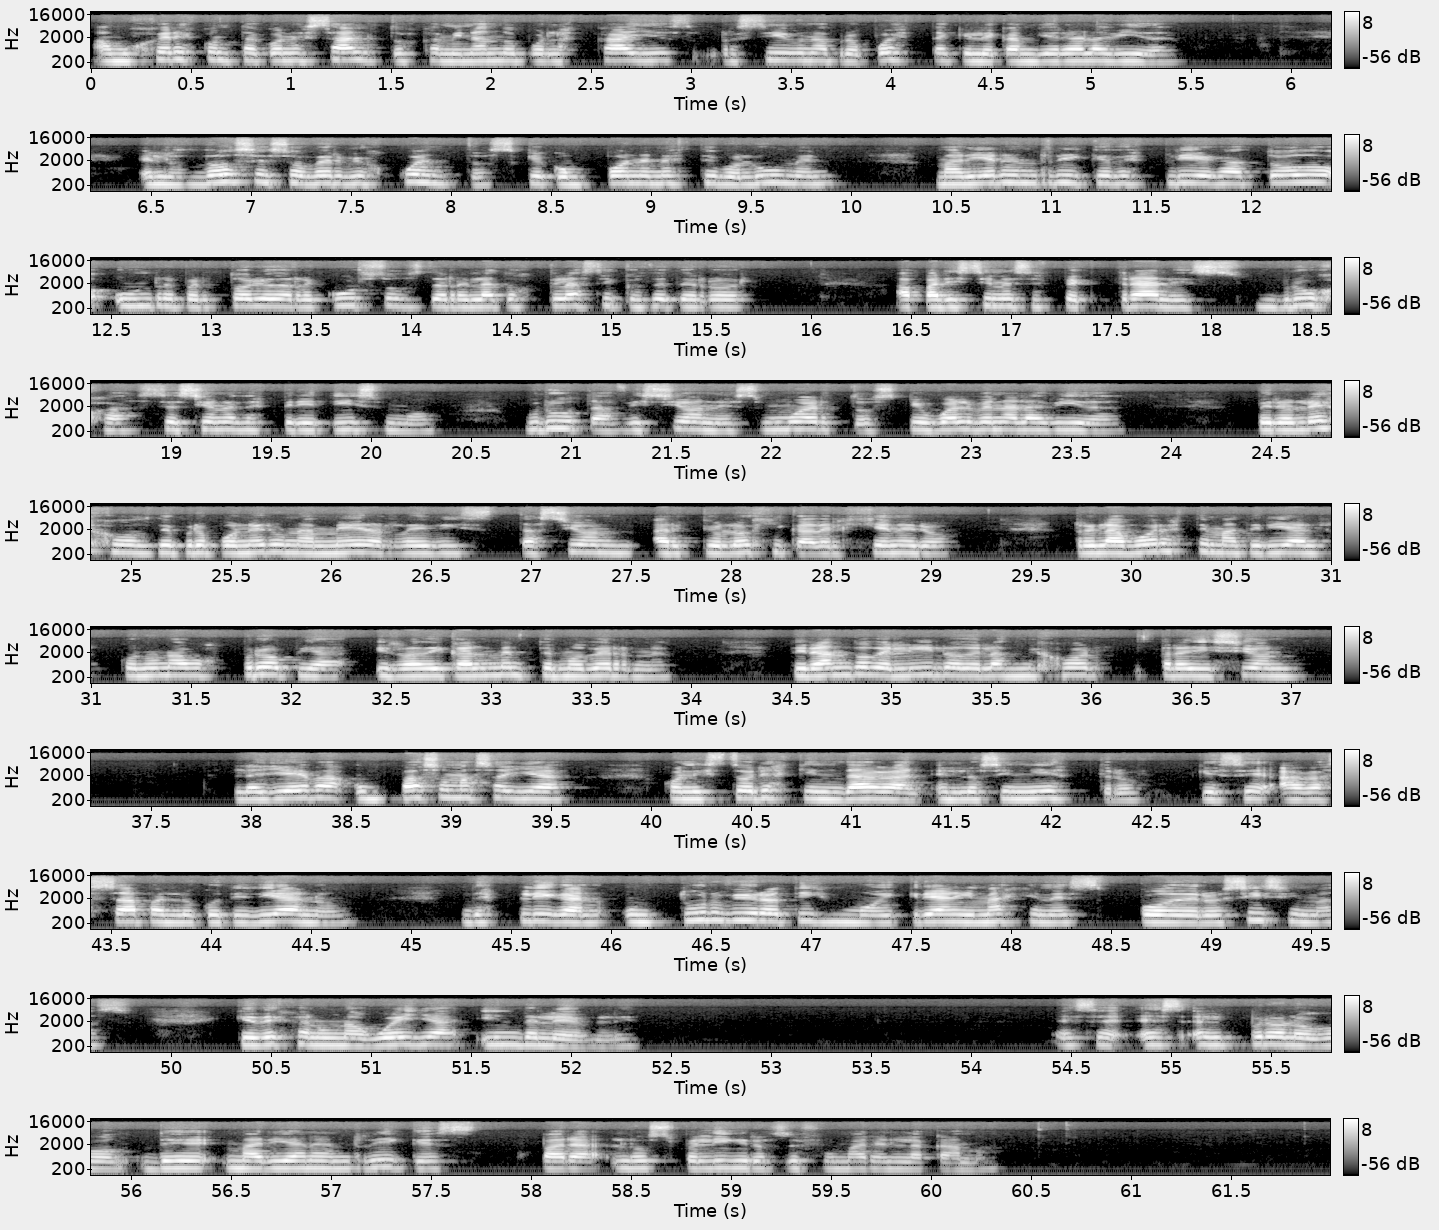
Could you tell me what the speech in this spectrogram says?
a mujeres con tacones altos caminando por las calles, recibe una propuesta que le cambiará la vida. En los doce soberbios cuentos que componen este volumen, Mariana Enrique despliega todo un repertorio de recursos de relatos clásicos de terror, apariciones espectrales, brujas, sesiones de espiritismo, brutas, visiones, muertos que vuelven a la vida, pero lejos de proponer una mera revistación arqueológica del género, relabora este material con una voz propia y radicalmente moderna, tirando del hilo de la mejor tradición, la lleva un paso más allá, con historias que indagan en lo siniestro, que se agazapa en lo cotidiano, despliegan un turbio erotismo y crean imágenes poderosísimas que dejan una huella indeleble. Ese es el prólogo de Mariana Enríquez para Los peligros de fumar en la cama.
